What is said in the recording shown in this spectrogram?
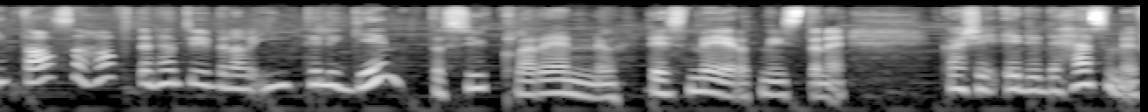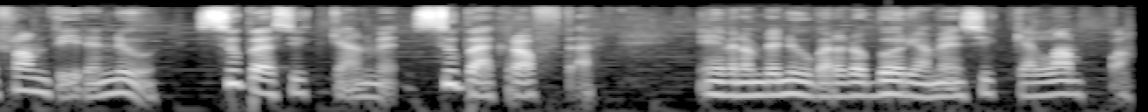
inte alls har haft den här typen av intelligenta cyklar ännu, dess mer åtminstone. Kanske är det det här som är framtiden nu, supercykeln med superkrafter, även om det nu bara då börjar med en cykellampa.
